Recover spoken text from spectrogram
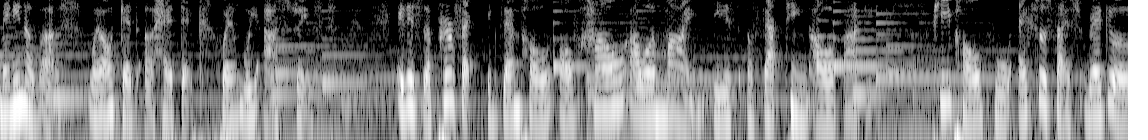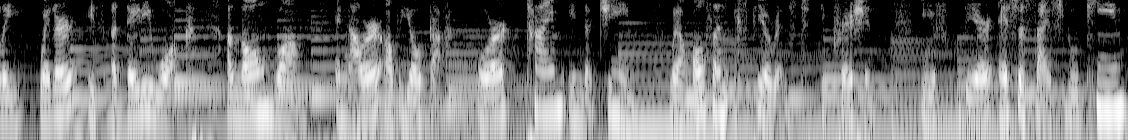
Many of us will get a headache when we are stressed. It is a perfect example of how our mind is affecting our body. People who exercise regularly, whether it's a daily walk, a long run, an hour of yoga, or time in the gym, will often experience depression if their exercise routine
